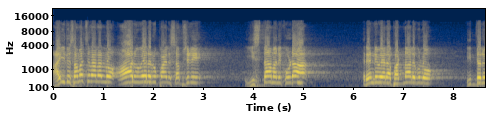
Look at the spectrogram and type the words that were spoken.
ఐదు సంవత్సరాలలో ఆరు వేల రూపాయలు సబ్సిడీ ఇస్తామని కూడా రెండు వేల పద్నాలుగులో ఇద్దరు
